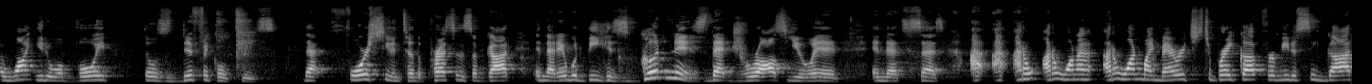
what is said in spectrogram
I want you to avoid those difficulties that force you into the presence of God and that it would be his goodness that draws you in and that says, I, I, I don't, I don't want to, I don't want my marriage to break up for me to see God.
